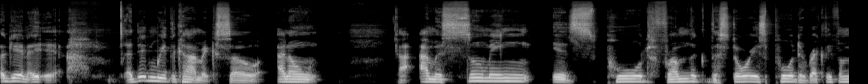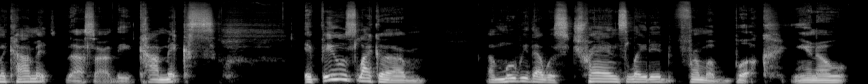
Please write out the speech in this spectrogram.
again i didn't read the comics so i don't I, i'm assuming it's pulled from the the story is pulled directly from the comic uh, sorry the comics it feels like a um, a movie that was translated from a book, you know.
